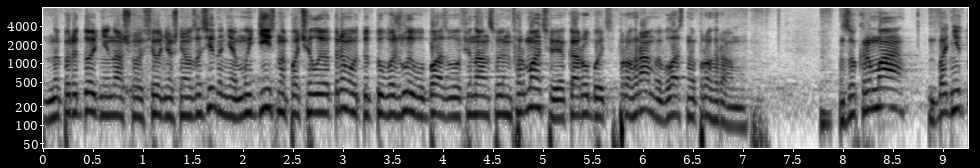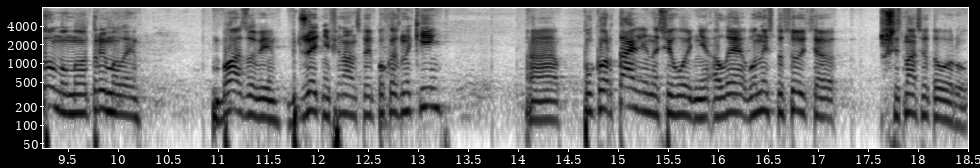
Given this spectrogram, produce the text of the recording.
напередодні нашого сьогоднішнього засідання, ми дійсно почали отримувати ту важливу базову фінансову інформацію, яка робить з програми власне програму. Зокрема, два дні тому ми отримали базові бюджетні фінансові показники е, поквартальні на сьогодні, але вони стосуються 2016 року.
